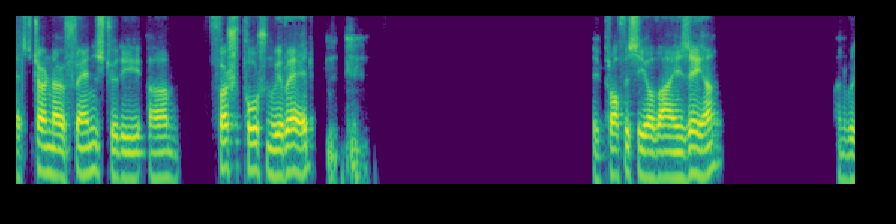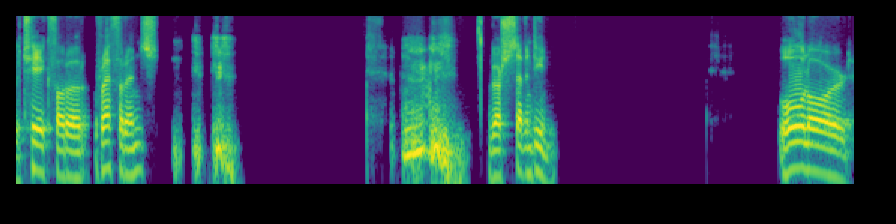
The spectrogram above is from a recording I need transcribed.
Let's turn now, friends, to the um, first portion we read the prophecy of Isaiah. And we'll take for our reference verse 17. O Lord,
